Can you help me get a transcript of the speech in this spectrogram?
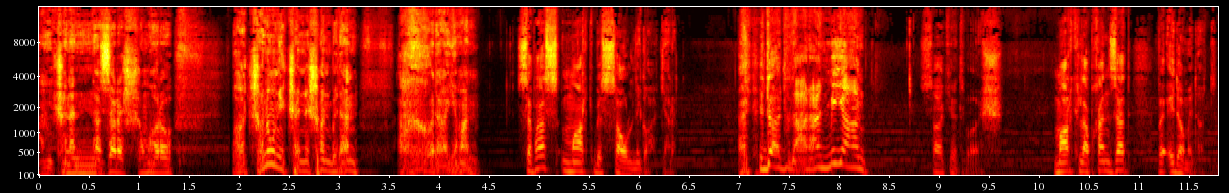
ممکنه نظر شما رو با جنونی که نشان بدن. خدای من. سپس مارک به ساول نگاه کرد. دارن میان. ساکت باش. مارک لبخند زد و ادامه داد.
